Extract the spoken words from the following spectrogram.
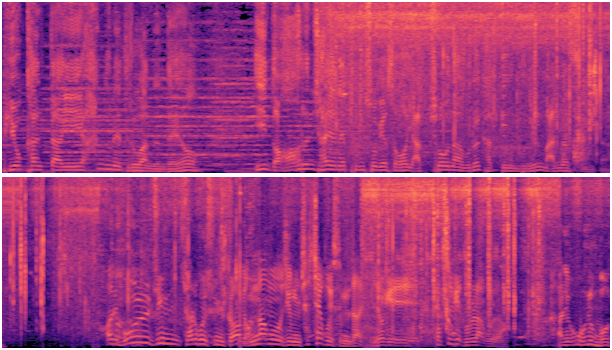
비옥한 땅이 한눈에 들어왔는데요. 이 넓은 자연의 품 속에서 약초나무를 가꾸는 분을 만났습니다. 아니 뭘 지금 자르고 있습니까? 엄나무 지금 채취하고 있습니다. 여기 백숙에 놀라고요. 아니 오늘 뭐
